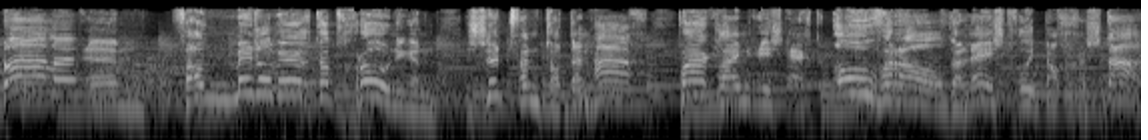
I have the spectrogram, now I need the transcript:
Balen! Um, van Middelburg tot Groningen, Zutphen tot Den Haag Parkline is echt overal. De lijst groeit nog gestaag.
